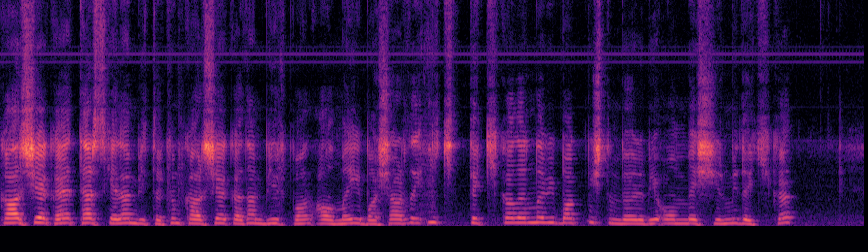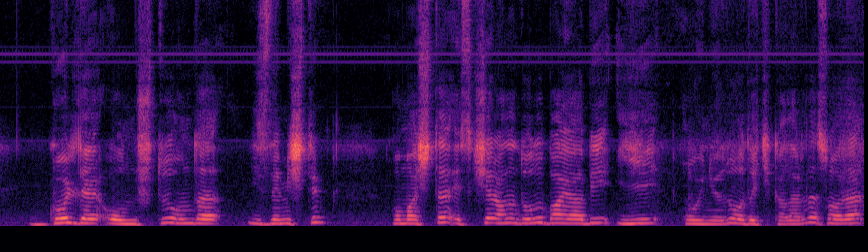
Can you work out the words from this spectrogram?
Karşıyaka'ya ters gelen bir takım Karşıyaka'dan bir puan almayı başardı. İlk dakikalarına bir bakmıştım böyle bir 15-20 dakika. Gol de olmuştu. Onu da izlemiştim. O maçta Eskişehir Anadolu bayağı bir iyi oynuyordu o dakikalarda. Sonra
